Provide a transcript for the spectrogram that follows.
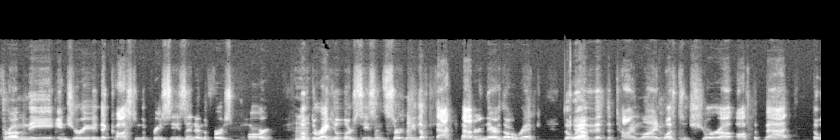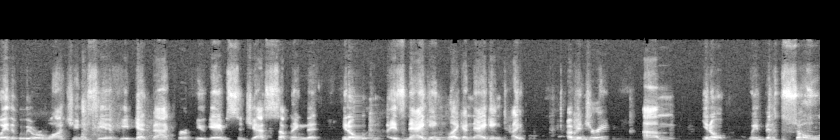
from the injury that cost him the preseason and the first part of the regular season. Certainly the fact pattern there, though, Rick, the way Yeah. that the timeline wasn't sure off the bat, the way that we were watching to see if he'd get back for a few games suggests something that, you know, is nagging, like a nagging type of injury. Um, you know, we've been so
